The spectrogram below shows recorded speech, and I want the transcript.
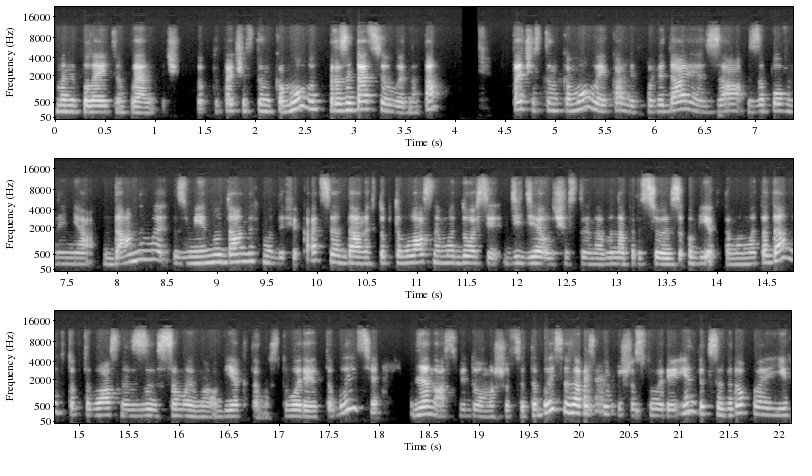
Manipulating Language. Тобто та частинка мови, презентацію видно, так? Та частинка мови, яка відповідає за заповнення даними, зміну даних, модифікація даних. Тобто, власне, ми досі DDL-частина вона працює з об'єктами метаданих, тобто, власне, з самими об'єктами створює таблиці. Для нас відомо, що це таблиця. Зараз поки що створює індекси, дропає їх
